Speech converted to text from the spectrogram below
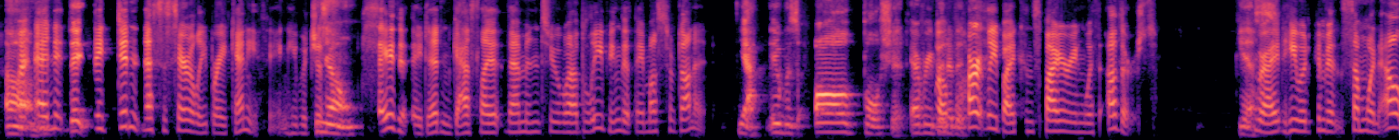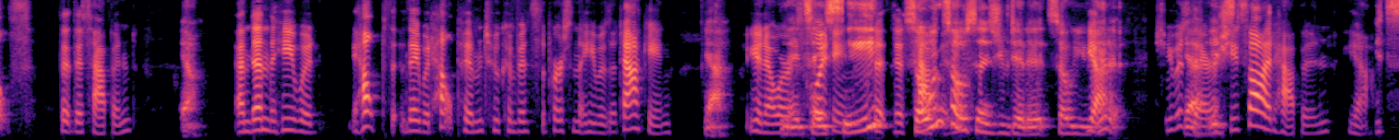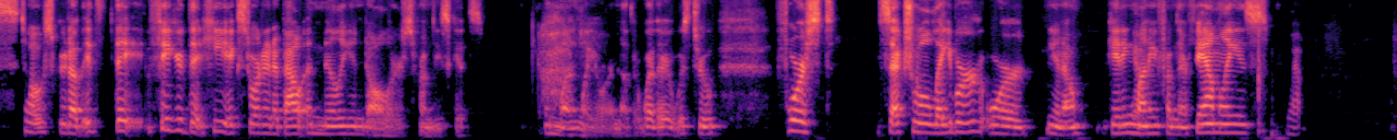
Um, But- and it, they, they didn't necessarily break anything. He would just no, say that they did and gaslight them into uh, believing that they must have done it. yeah, it was all bullshit, every Well, bit of it. partly by conspiring with others, Yes. right? He would convince someone else that this happened. Yeah. And then the, he would help, they would help him to convince the person that he was attacking, Yeah. you know, or And they'd say, see, so and so says you did it. So you Yeah. did it. She was yeah, there. She saw it happen. Yeah. It's so screwed up. It's they figured that he extorted about a million dollars from these kids. in one way or another, whether it was through forced sexual labor or, you know, getting Yeah. money from their families Yeah.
